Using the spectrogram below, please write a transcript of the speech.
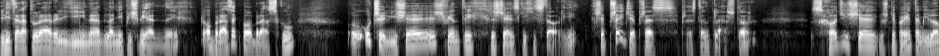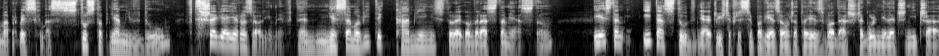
literatura religijna dla niepiśmiennych. Obrazek po obrazku uczyli się świętych chrześcijańskich historii. Się przejdzie przez, przez ten klasztor, schodzi się, już nie pamiętam iloma, prawie chyba 100 stopniami w dół, w trzewia Jerozolimy, w ten niesamowity kamień, z którego wyrasta miasto. I jest tam i ta studnia, oczywiście wszyscy powiedzą, że to jest woda szczególnie lecznicza,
